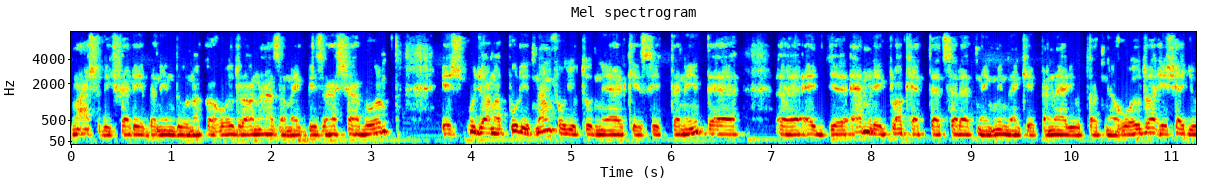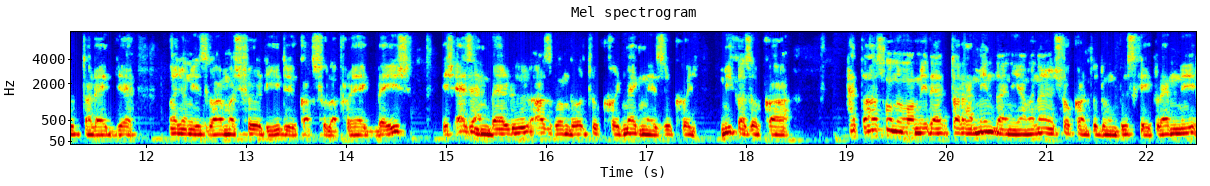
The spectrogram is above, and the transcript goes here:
második felében indulnak a Holdra a NASA megbízásából, és ugyan a pulit nem fogjuk tudni elkészíteni, de egy emlékplakettet szeretnénk mindenképpen eljutatni a Holdra, és egyúttal egy nagyon izgalmas földi időkapszula projektbe is, és ezen belül azt gondoltuk, hogy megnézzük, hogy mik azok a Hát azt mondom, amire talán mindannyian, mert nagyon sokan tudunk büszkék lenni,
